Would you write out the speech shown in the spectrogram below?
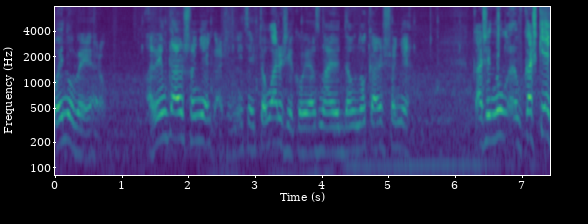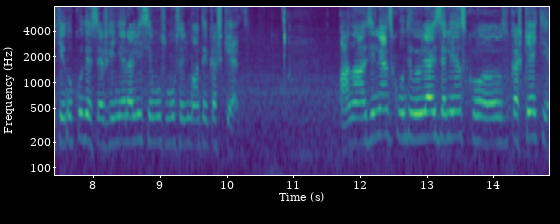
війну виграв. А він каже, що ні, каже. Мій цей товариш, якого я знаю давно, каже, що ні. Каже, ну в кашкеті, ну куди це ж генералісімус мусить мати кашкет. А на Зеленському ти виявляєш Зеленського в кашкеті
